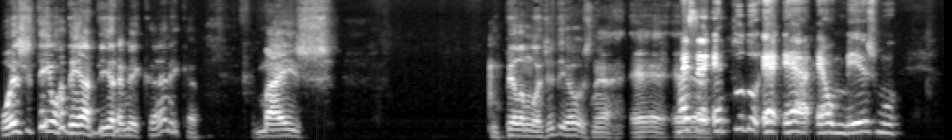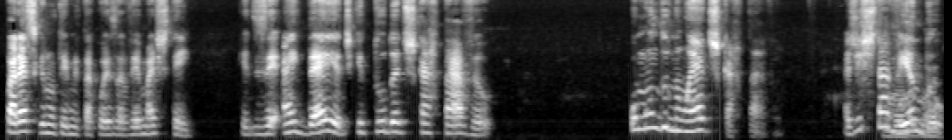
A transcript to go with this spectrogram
Hoje tem ordenhadeira mecânica, mas pelo amor de Deus, né? É, é mas é, é tudo, é, é, é o mesmo. Parece que não tem muita coisa a ver, mas tem. Quer dizer, a ideia de que tudo é descartável o mundo não é descartável. A gente está vendo.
